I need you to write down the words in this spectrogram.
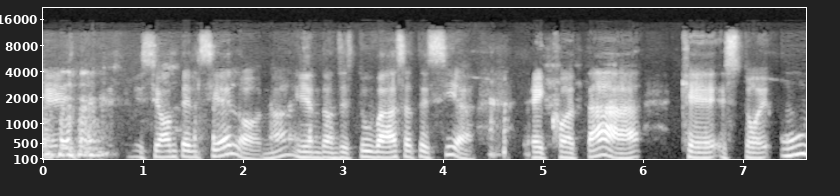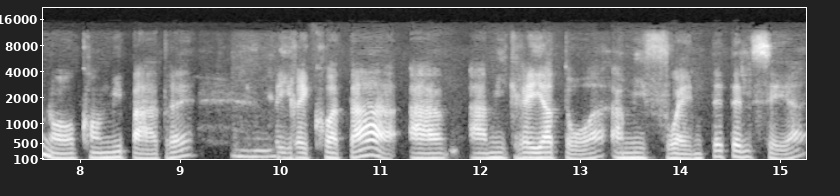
eh, la definición del cielo, ¿no? Y entonces tú vas a decir, recordar que estoy uno con mi Padre y recordar a, a mi Creador, a mi fuente del ser,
